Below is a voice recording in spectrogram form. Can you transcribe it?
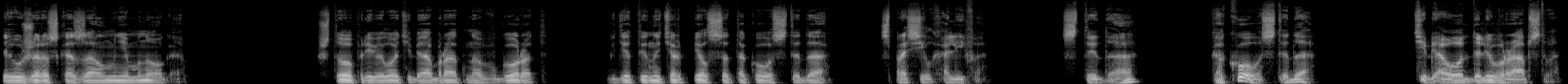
Ты уже рассказал мне много. Что привело тебя обратно в город, где ты натерпелся такого стыда? Спросил халифа. Стыда? Какого стыда? Тебя отдали в рабство.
